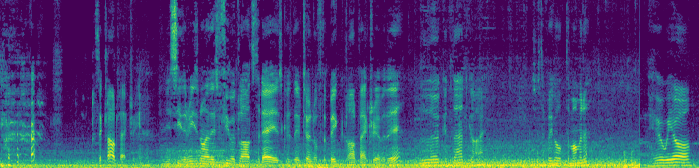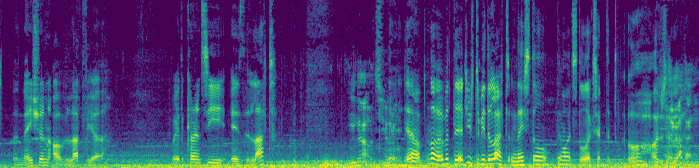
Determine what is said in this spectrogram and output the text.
it's a cloud factory. And you see, the reason why there's fewer clouds today is because they've turned off the big cloud factory over there. Look at that guy. Just a big old thermometer. Here we are, the nation of Latvia, where the currency is the lat. No, it's you. Yeah, no, but the, it used to be the lat, and they still, they might still accept it. Oh, I just had You got a, any?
